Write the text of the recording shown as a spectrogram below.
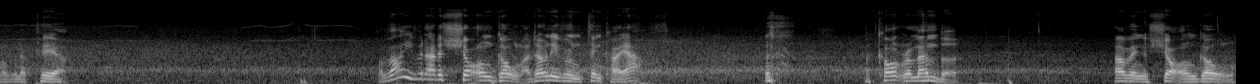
Arvin Appiah. Have I even had a shot on goal? I don't even think I have. I can't remember having a shot on goal.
